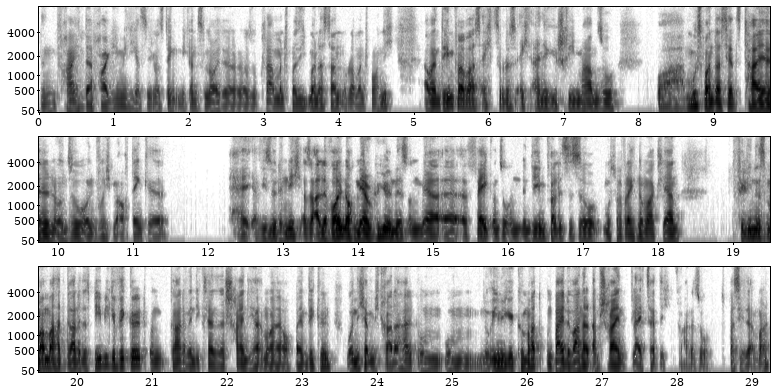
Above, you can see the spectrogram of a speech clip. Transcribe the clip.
dann frage ich, da frage ich mich jetzt nicht, was denken die ganzen Leute. Also klar, manchmal sieht man das dann oder manchmal auch nicht. Aber in dem Fall war es echt so, dass echt einige geschrieben haben, so, boah, muss man das jetzt teilen und so. Und wo ich mir auch denke, hey, ja, wieso denn nicht? Also alle wollen doch mehr Realness und mehr äh, äh Fake und so. Und in dem Fall ist es so, muss man vielleicht nochmal erklären, Felines Mama hat gerade das Baby gewickelt und gerade wenn die Kleinen sind, schreien die ja immer auch beim Wickeln. Und ich habe mich gerade halt um, um Noemi gekümmert und beide waren halt am Schreien gleichzeitig gerade so. Das passiert ja immer.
